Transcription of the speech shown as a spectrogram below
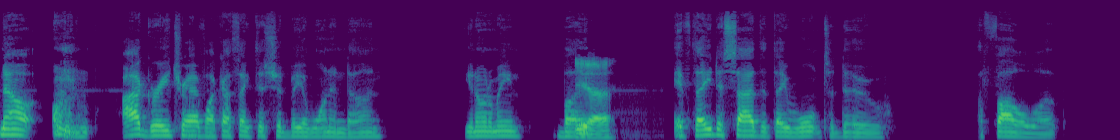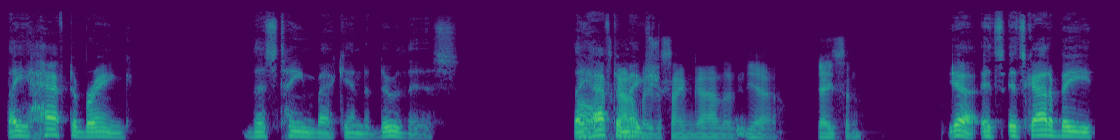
Now, I agree, Trav. Like, I think this should be a one and done. You know what I mean? But yeah, if they decide that they want to do a follow up, they have to bring this team back in to do this. They Oh, have to gotta make be sure. the same guy that yeah, Jason. Yeah, it's it's got to be.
